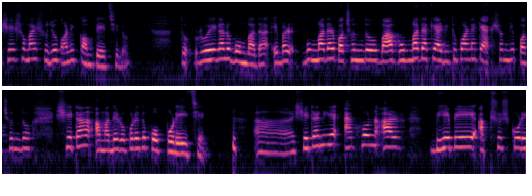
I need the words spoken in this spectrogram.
সেই সময় সুযোগ অনেক কম পেয়েছিল। তো রয়ে গেল বুম্বাদা। এবার বুম্বাদার পছন্দ বা বুম্বাদাকে আর ঋতুপর্ণাকে একসঙ্গে পছন্দ সেটা আমাদের ওপরে তো কোপ পড়েইছে। সেটা নিয়ে এখন আর ভেবে আফসোস করে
